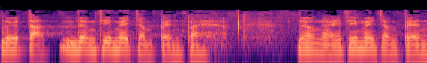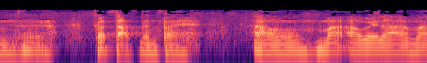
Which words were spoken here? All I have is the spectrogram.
หรือตัดเรื่องที่ไม่จำเป็นไป เรื่องไหนที่ไม่จำเป็นก็ตัดมันไป เอามาเอาเวลามา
